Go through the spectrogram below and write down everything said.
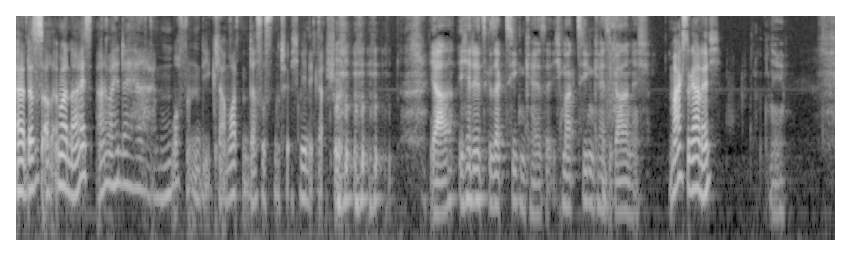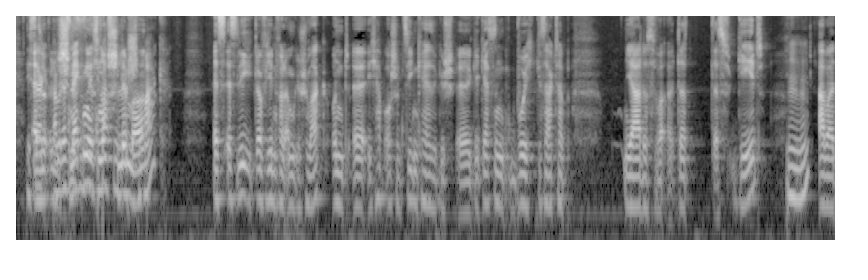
Äh, das ist auch immer nice, aber hinterher muffen die Klamotten, das ist natürlich weniger schön. Ja, ich hätte jetzt gesagt Ziegenkäse. Ich mag Ziegenkäse gar nicht. Magst du gar nicht? Nee. Ich Also, das schmecken ist nicht noch schlimmer. Geschmack? Es, es liegt auf jeden Fall am Geschmack und äh, ich habe auch schon Ziegenkäse äh, gegessen, wo ich gesagt habe, ja, das war das, das geht, Mhm. aber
